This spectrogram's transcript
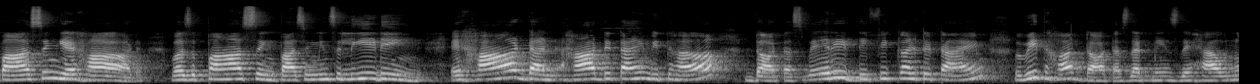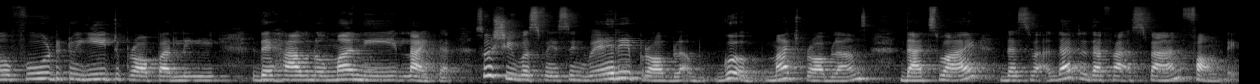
passing a hard, was passing, passing means leading a hard and hard time with her daughters. Very difficult time with her daughters. That means they have no food to eat properly, they have no money like that. So she was facing very problem, good, much problems. That's why the that the swan found it.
